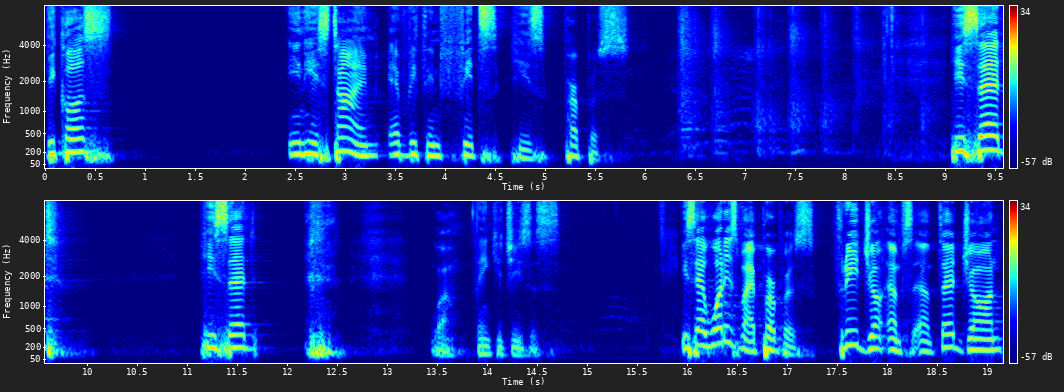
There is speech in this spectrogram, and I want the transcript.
Because in His time, everything fits His purpose. He said, He said, wow, thank you, Jesus. He said, What is my purpose? 3 John, um, 3 uh, John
